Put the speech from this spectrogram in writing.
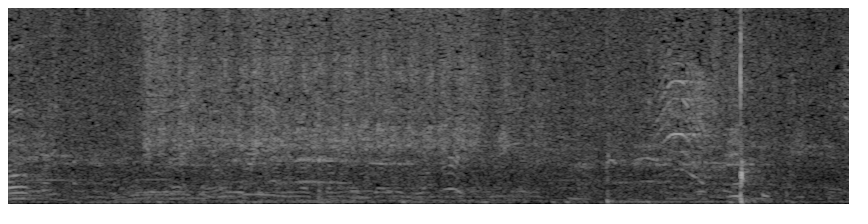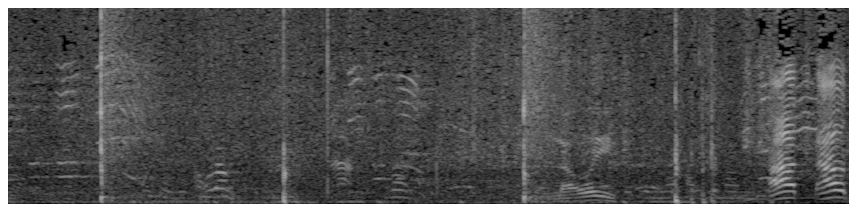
Oh. Wala oy. Out, out.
